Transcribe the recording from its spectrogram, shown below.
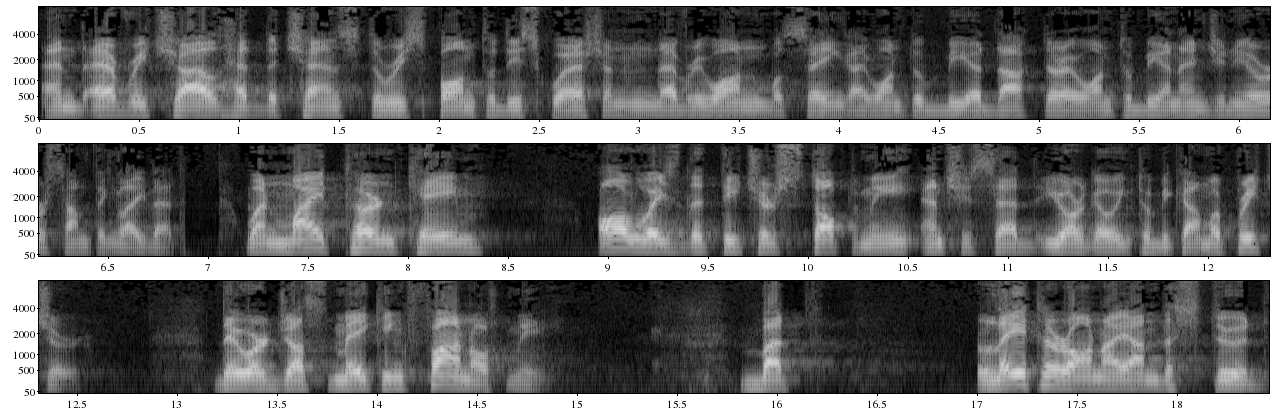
And every child had the chance to respond to this question and everyone was saying, I want to be a doctor, I want to be an engineer or something like that. When my turn came, always the teacher stopped me and she said, you are going to become a preacher. They were just making fun of me. But later on I understood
